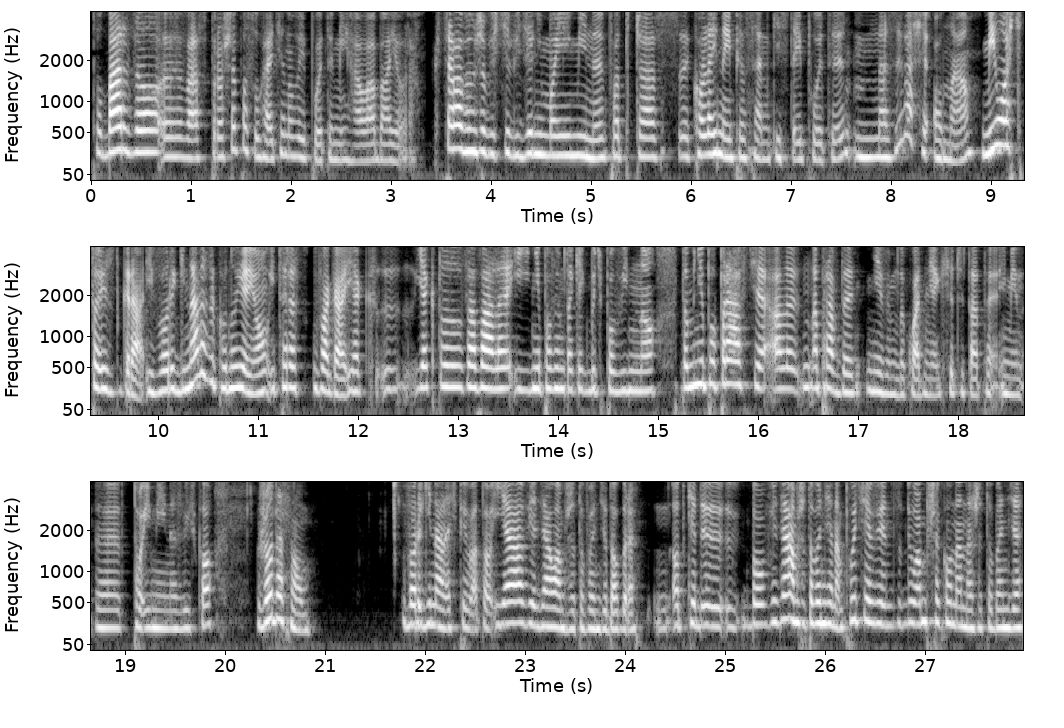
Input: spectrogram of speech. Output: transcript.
to bardzo y, Was proszę, posłuchajcie nowej płyty Michała Bajora. Chciałabym, żebyście widzieli moje miny podczas kolejnej piosenki z tej płyty. Mm, nazywa się ona Miłość to jest gra i w oryginale wykonuje ją i teraz uwaga, jak, y, jak to zawalę i nie powiem tak, jak być powinno, to mnie poprawcie, ale naprawdę nie wiem dokładnie, jak się czyta imię, y, to imię i nazwisko. Żoda są w oryginale śpiewa to. Ja wiedziałam, że to będzie dobre. Od kiedy, bo wiedziałam, że to będzie na płycie, więc byłam przekonana, że to będzie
